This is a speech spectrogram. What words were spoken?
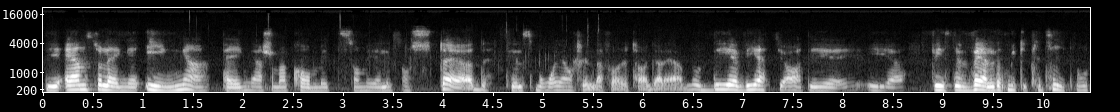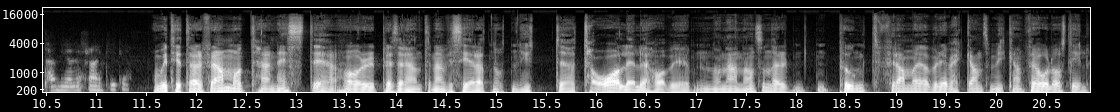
Det är än så länge inga pengar som har kommit som är liksom stöd till små enskilda företagare än. Och det vet jag att det är finns det väldigt mycket kritik mot här nere i Frankrike. Om vi tittar framåt härnäst, eh, har presidenten aviserat något nytt eh, tal eller har vi någon annan sån där punkt framöver i veckan som vi kan förhålla oss till?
